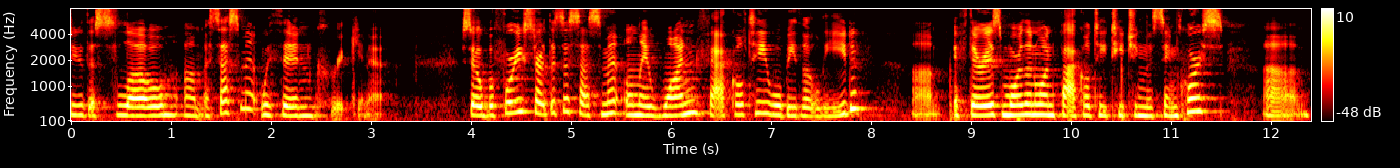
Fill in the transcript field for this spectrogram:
do the slow um, assessment within Curricunet. So before you start this assessment, only one faculty will be the lead. Um, if there is more than one faculty teaching the same course, um,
